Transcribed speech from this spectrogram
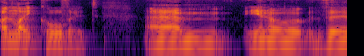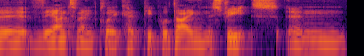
unlike COVID. Um, you know the the Antonine Plague had people dying in the streets, and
